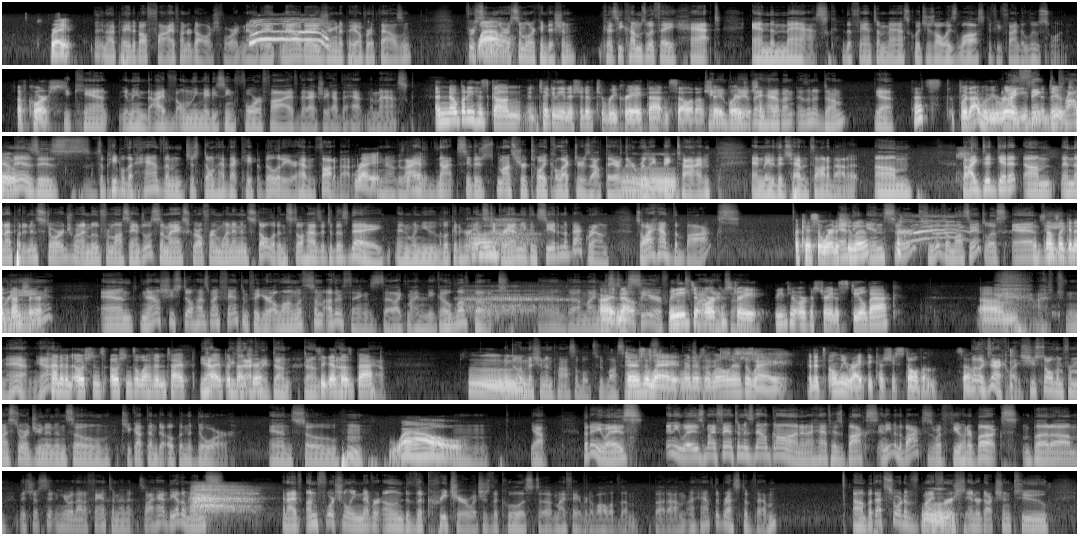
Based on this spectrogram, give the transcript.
Right. and I paid about five hundred dollars for it. Nowadays, nowadays you're going to pay over a thousand for similar Wow. a similar condition because he comes with a hat and the mask, the Phantom mask, which is always lost if you find a loose one. Of course. You can't. I mean, I've only maybe seen four or five that actually have the hat and the mask. And nobody has gone and taken the initiative to recreate that and sell it on Can you Shapeways or believe they haven't? Isn't it dumb? Yeah. That's, but that would be really I easy think to the do problem too. is, is the people that have them just don't have that capability or haven't thought about it. Right, You know, because I have not seen. There's monster toy collectors out there that are really Hmm. big time, and maybe they just haven't thought about it. Um, but I did get it, um, and then I put it in storage when I moved from Los Angeles, and my ex girlfriend went in and stole it, and still has it to this day. And when you look at her Instagram, you can see it in the background. So I have the box Okay, so where does and she the live? insert. she lives in Los Angeles, and it sounds like an adventure. And now she still has my Phantom figure, along with some other things, like my Mego Love Boat and uh, All right, no. We need to Twilight orchestrate. We need to orchestrate a steel back. Um, man, yeah, kind of an Ocean's Ocean's Eleven type yeah, type adventure. Exactly. Dun, dun, So you get dun. those back? Yeah. Hmm. We'll do a Mission Impossible to Los Angeles. There's a Angeles. way. Where there's a will, there's a way, and it's only right because she stole them. So Well, exactly. She stole them from my storage unit, and so she got them to open the door. And so, hmm, wow. Mm. Yeah. But anyways, anyways, my Phantom is now gone and I have his box and even the box is worth a few hundred bucks, but um it's just sitting here without a Phantom in it. So I have the other ones. And I've unfortunately never owned the creature, which is the coolest, uh, my favorite of all of them. But um, I have the rest of them. Uh, but that's sort of my Hmm. first introduction to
